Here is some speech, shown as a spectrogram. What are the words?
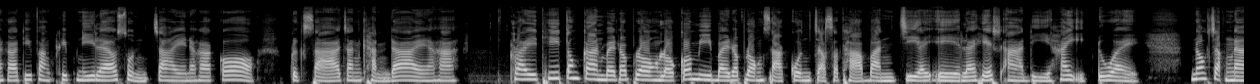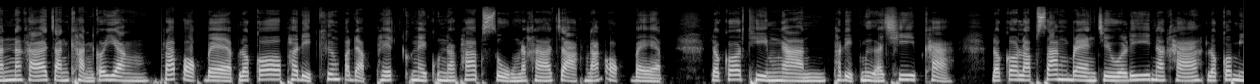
นะคะ ที่ฟังคลิปนี้แล้วสนใจนะคะ ก็ปรึกษาอาจารย์ขันได้นะคะ ใครที่ต้องการใบรับรองเราก็มีใบรับรองสากลจากสถาบัน GIA และ HRD ให้อีกด้วย นอกจากนั้นนะคะ อาจารย์ขันก็ยังรับออกแบบแล้วก็ผลิตเครื่องประดับเพชรในคุณภาพสูงนะคะ จากนักออกแบบ แล้วก็ทีมงานผลิตมืออาชีพค่ะ แล้วก็รับสร้างแบรนด์จิวเวลรี่นะคะ แล้วก็มี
